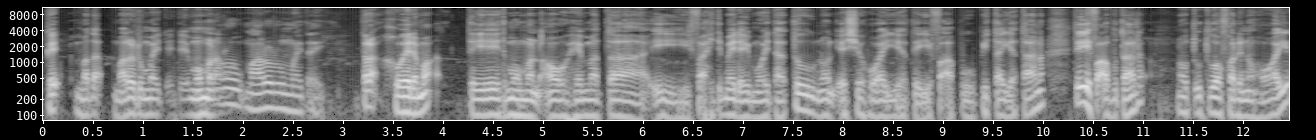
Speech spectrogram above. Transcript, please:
Ok, mata maruru mai te momona. Maruru, maruru mai te. Tara, hoere ma, te e te momona o he mata i whahiti mei rei moi tātou, non e se hoai te i whaapu pita i atana, te i whaapu tāna, no tutua whare no hoai,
